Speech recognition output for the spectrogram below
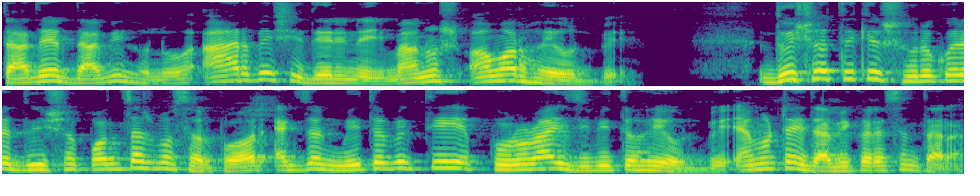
তাদের দাবি হলো, আর বেশি দেরি নেই, মানুষ অমর হয়ে উঠবে। দুইশো থেকে শুরু করে দুইশো পঞ্চাশ বছর পর একজন মৃত ব্যক্তি পুনরায় জীবিত হয়ে উঠবে, এমনটাই দাবি করেছেন তারা।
